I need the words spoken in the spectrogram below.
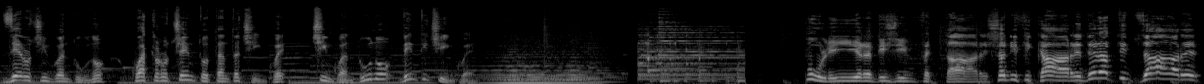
051 485 51 25. Pulire, disinfettare, sanificare, derattizzare.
